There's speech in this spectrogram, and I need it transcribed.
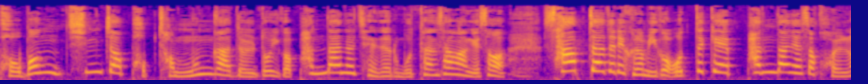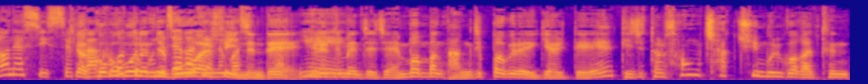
법원 심지어 법 전문가들도 이거 판단을 제대로 못한 상황에서 사업자들이 그럼 이걸 어떻게 판단해서 걸러낼 수 있을까? 그러니까 그 부분은 이제 모호할 수 있는데 예. 를 들면 이제 엠번방 방지법이라 얘기할 때 디지털 성착취물과 같은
